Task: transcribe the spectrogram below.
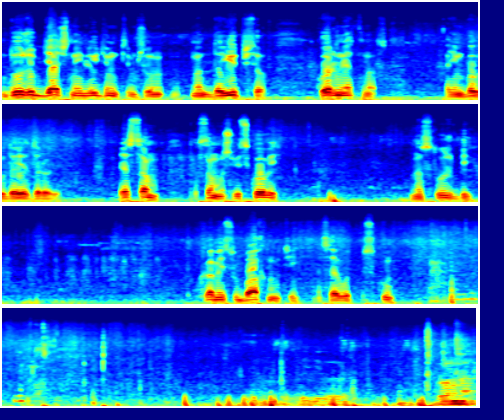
Дуже вдячний людям, тим, що надають все, кормлять нас, а їм Бог дає здоров'я. Я сам так само ж військовий на службі. Кам'яць у Бахмуті, а це в відпуску. Комнату.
